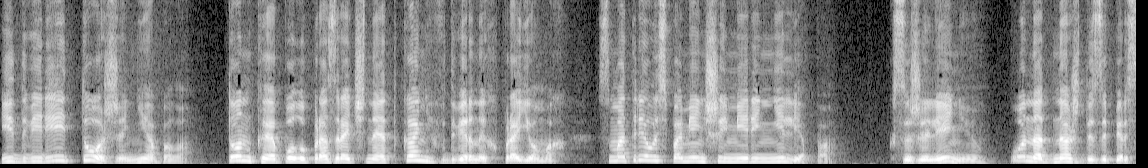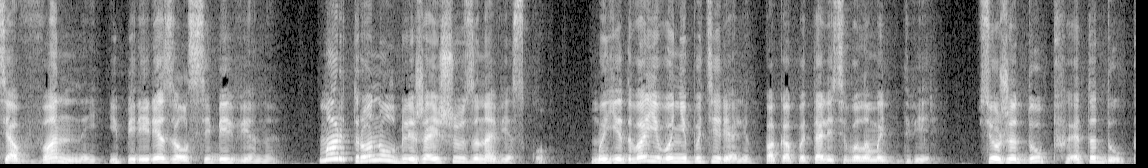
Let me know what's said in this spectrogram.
И дверей тоже не было. Тонкая полупрозрачная ткань в дверных проемах смотрелась по меньшей мере нелепо. К сожалению, он однажды заперся в ванной и перерезал себе вены. Мар тронул ближайшую занавеску. Мы едва его не потеряли, пока пытались выломать дверь. Все же дуб — это дуб,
